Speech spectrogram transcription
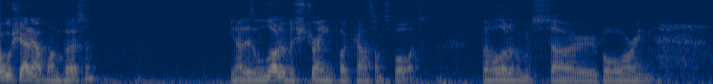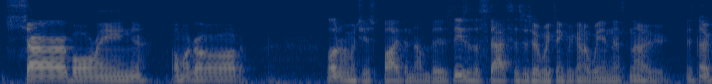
I will shout out one person. You know, there's a lot of Australian podcasts on sports, but a lot of them are so boring. So boring. Oh my god. A lot of them are just by the numbers. These are the stats. This is who we think we're going to win. There's no, there's no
